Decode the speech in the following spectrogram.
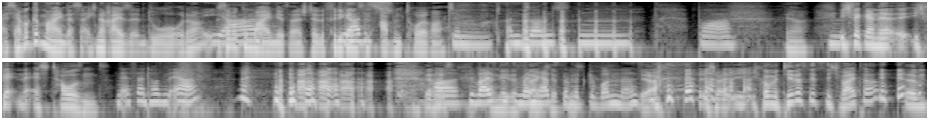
Ist aber gemein, das ist eigentlich eine Reise in Duo, oder? ist Ja. aber gemein jetzt an der Stelle für die Ja, ganzen das Abenteurer. Stimmt. Ansonsten, boah, Ja. Hm. Ich wäre gerne, äh, ich wäre eine S1000. eine S1000R. Hast- du weißt, Ah, nee, dass du mein Herz damit gewonnen hast. Ja, ich, ich, ich kommentiere das jetzt nicht weiter. Ähm,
